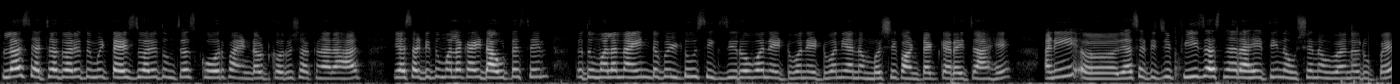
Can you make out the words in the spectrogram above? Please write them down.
प्लस याच्याद्वारे तुम्ही टेस्टद्वारे तुमचा स्कोअर फाइंड आउट करू शकणार आहात. यासाठी तुम्हाला काही डाऊट असेल तर तुम्हाला nine double two six zero one eight one eight one या नंबरशी कॉन्टॅक्ट करायचा आहे. आणि यासाठीची फीज असणार आहे ती नऊशे नव्याण्णव रुपये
